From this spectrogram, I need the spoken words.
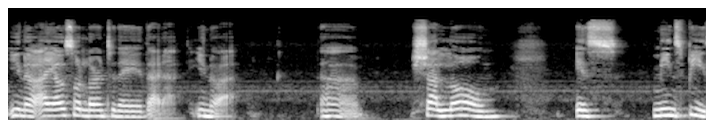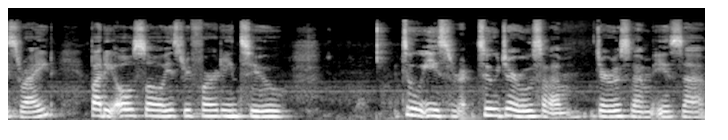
you know, I also learned today that you know, uh, shalom is means peace, right? But it also is referring to to Israel to Jerusalem. Jerusalem is uh,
